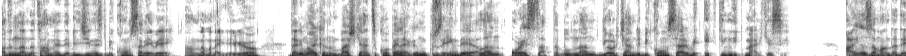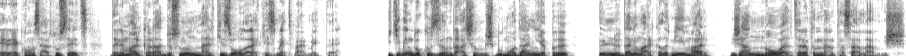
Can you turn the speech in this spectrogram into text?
adından da tahmin edebileceğiniz gibi konser evi anlamına geliyor. Danimarka'nın başkenti Kopenhag'ın kuzeyinde yer alan Orestad'da bulunan görkemli bir konser ve etkinlik merkezi. Aynı zamanda DR Konserthuset, Danimarka Radyosu'nun merkezi olarak hizmet vermekte. 2009 yılında açılmış bu modern yapı, ünlü Danimarkalı mimar Jean Nouvel tarafından tasarlanmış.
